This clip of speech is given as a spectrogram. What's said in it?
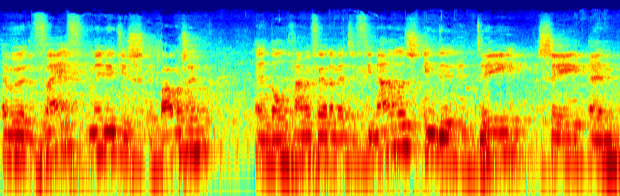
hebben we vijf minuutjes pauze. En dan gaan we verder met de finales in de D, C en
